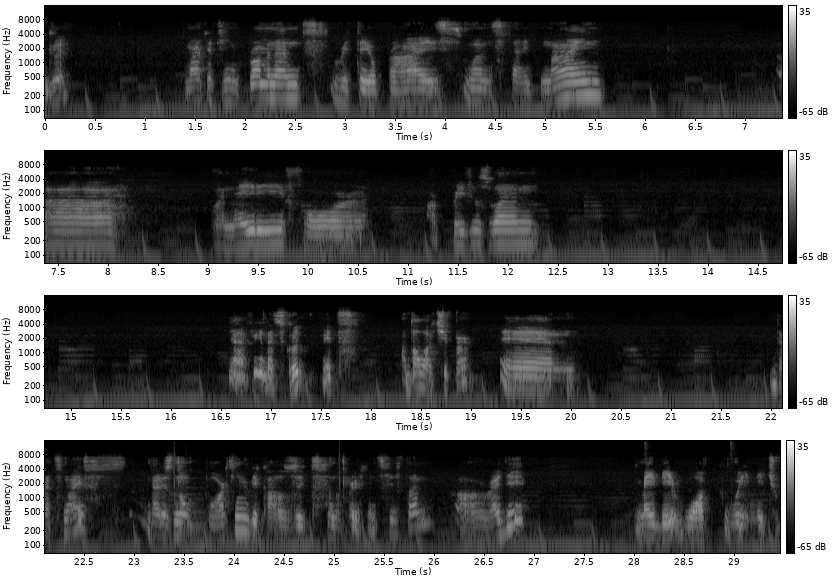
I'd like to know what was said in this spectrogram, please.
Good. Marketing prominent, retail price 179, uh, 180 for our previous one. Yeah, I think that's good. It's a dollar cheaper and that's nice. There is no porting because it's an operating system already. Maybe what we need to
